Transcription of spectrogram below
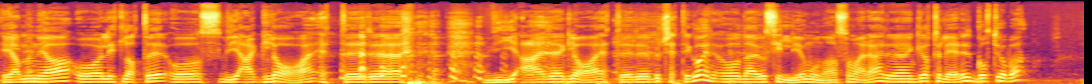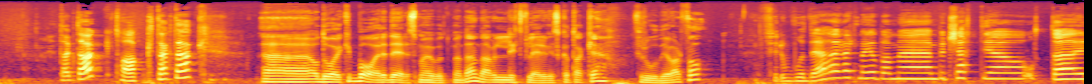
Ja, men ja, og litt latter. Og vi er glade etter eh, Vi er glade etter budsjettet i går. Og det er jo Silje og Mona som er her. Gratulerer. Godt jobba. Takk, takk. Takk, takk, takk. Eh, og det var jo ikke bare dere som har jobbet med det. Det er vel litt flere vi skal takke. Frode, i hvert fall. Frode har vært med og jobba med budsjett, ja. Og Ottar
